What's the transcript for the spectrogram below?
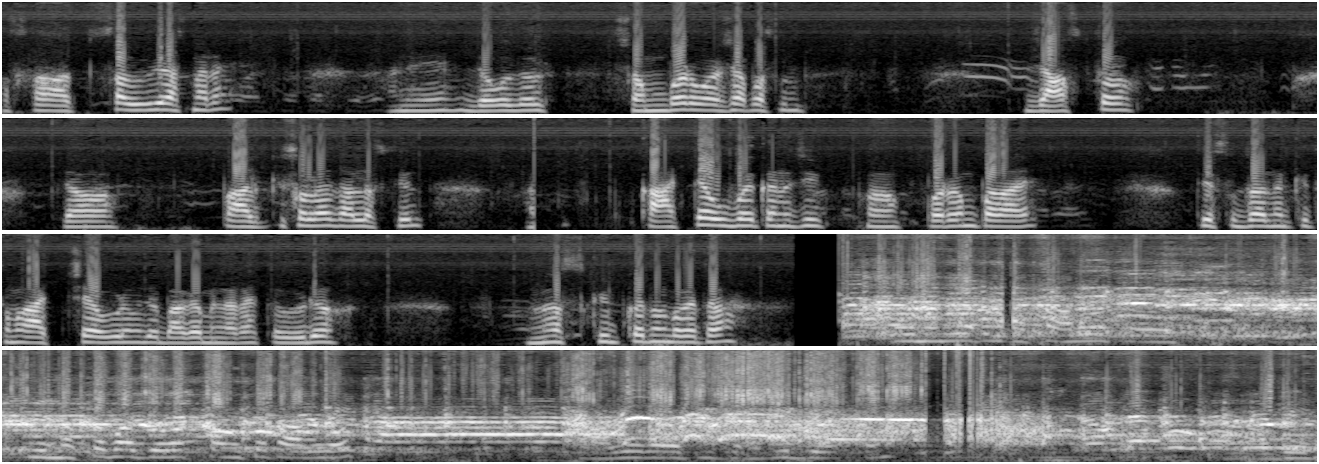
असा आजचा व्हिडिओ असणार आहे. आणि जवळजवळ शंभर वर्षापासून जास्त या पालखी सोहळा झालं असतील. काट्या उभ्या करण्याची परंपरा आहे. ते सुद्धा नक्की तुम्हाला आजच्या व्हिडिओमध्ये बघायला मिळणार आहे. तो व्हिडिओ न स्किप करून बघायचा तर म्हणजे आपण आलो नकोबा देवस्थान इथं आलेलो आलेगावातील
